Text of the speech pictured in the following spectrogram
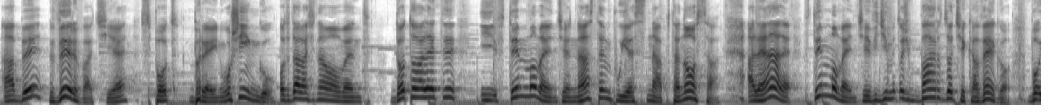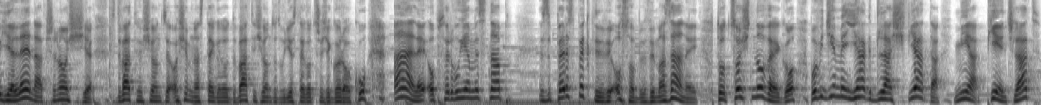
aby wyrwać je spod brainwashingu. Oddala się na moment do toalety i w tym momencie następuje snap Thanosa. Ale, ale, w tym momencie widzimy coś bardzo ciekawego, bo Jelena przenosi się z 2018 do 2023 roku, ale obserwujemy snap z perspektywy osoby wymazanej. To coś nowego, bo widzimy jak dla świata mija 5 lat,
